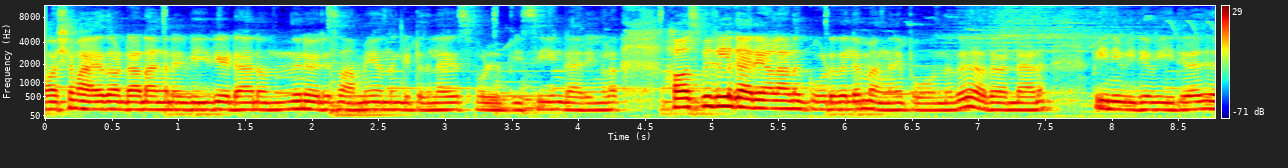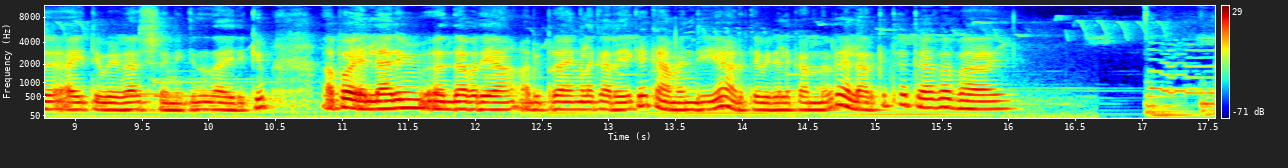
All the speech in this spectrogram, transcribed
മോശമായതുകൊണ്ടാണ് അങ്ങനെ വീഡിയോ ഇടാൻ ഒന്നിനും ഒരു സമയമൊന്നും കിട്ടുന്നില്ല. ഫുൾ ബിസിയും കാര്യങ്ങളും. ഹോസ്പിറ്റൽ കാര്യങ്ങളാണ് കൂടുതലും അങ്ങനെ പോകുന്നത്. അതുകൊണ്ടാണ് അപ്പോൾ ഇനി വീഡിയോ വീഡിയോ ആയിട്ട് വിടാൻ ശ്രമിക്കുന്നതായിരിക്കും. അപ്പോൾ എല്ലാവരും എന്താ പറയുക അഭിപ്രായങ്ങളൊക്കെ അറിയിക്കുക കമന്റ് ചെയ്യുക. അടുത്ത വീഡിയോയിൽ കാണുന്നവർ എല്ലാവർക്കും ടാറ്റാ ബൈ Thank you.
